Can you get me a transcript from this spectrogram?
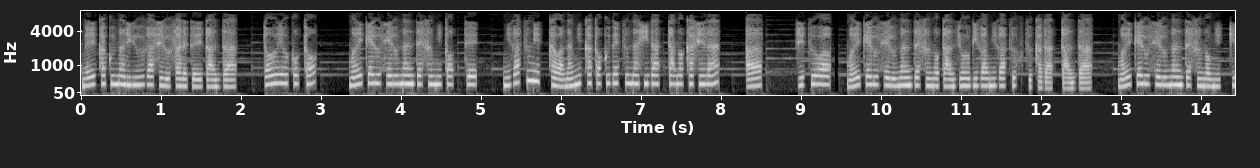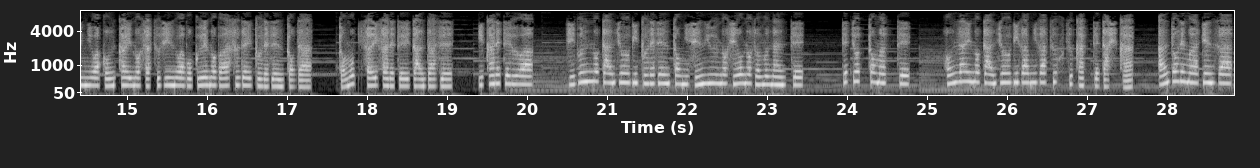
明確な理由が記されていたんだ。どういうこと？マイケル・ヘルナンデスにとって、2月3日は何か特別な日だったのかしら？ああ。実は、マイケル・ヘルナンデスの誕生日が2月2日だったんだ。マイケル・ヘルナンデスの日記には今回の殺人は僕へのバースデープレゼントだ。とも記載されていたんだぜ。行かれてるわ。自分の誕生日プレゼントに親友の死を望むなんて。ってちょっと待って。本来の誕生日が2月2日って確か、アンドレ・マーティンが、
